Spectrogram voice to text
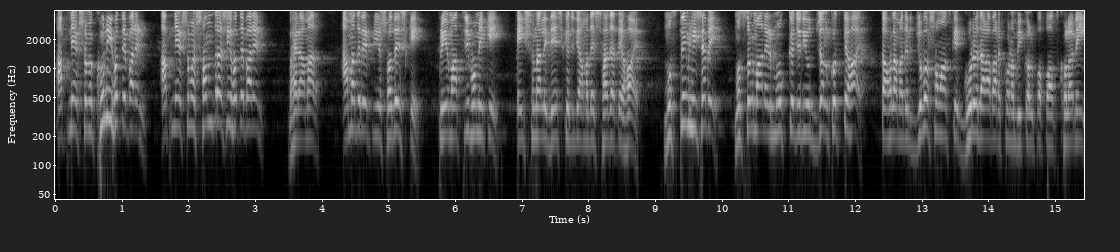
আপনি একসময় খুনি হতে পারেন, আপনি একসময় সন্ত্রাসী হতে পারেন। ভাইরা আমার, আমাদের প্রিয় স্বদেশকে, প্রিয় মাতৃভূমিকে, এই সোনালী দেশকে যদি আমাদের সাজাতে হয় মুসলিম হিসাবে মুসলমানের মুখকে যদি উজ্জ্বল করতে হয়, তাহলে আমাদের যুব সমাজকে ঘুরে দাঁড়াবার কোনো বিকল্প পথ খোলা নেই।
